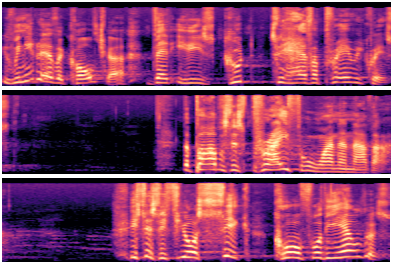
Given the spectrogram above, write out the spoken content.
We need to have a culture that it is good to have a prayer request. The Bible says, pray for one another. It says, if you're sick, call for the elders.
